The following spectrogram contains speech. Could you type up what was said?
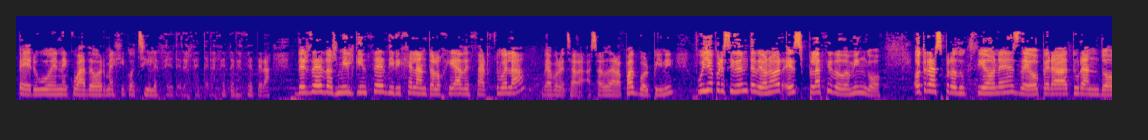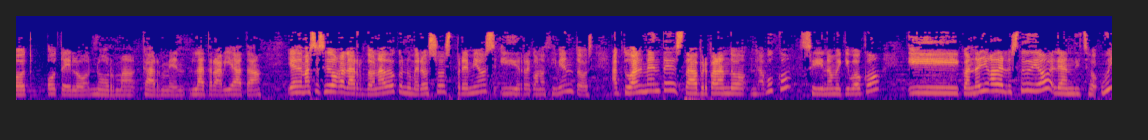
Perú, en Ecuador, México, Chile, etcétera, etcétera, etcétera, etcétera. Desde 2015 dirige la antología de Zarzuela, voy a aprovechar a saludar a Pat Volpini, cuyo presidente de honor es Plácido Domingo. Otras producciones de ópera Turandot, Otelo, Norma, Carmen, La Traviata y además ha sido galardonado con numerosos premios y reconocimientos. Actualmente está preparando Nabucco, si no me equivoco, y cuando ha llegado al estudio le han dicho, uy,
